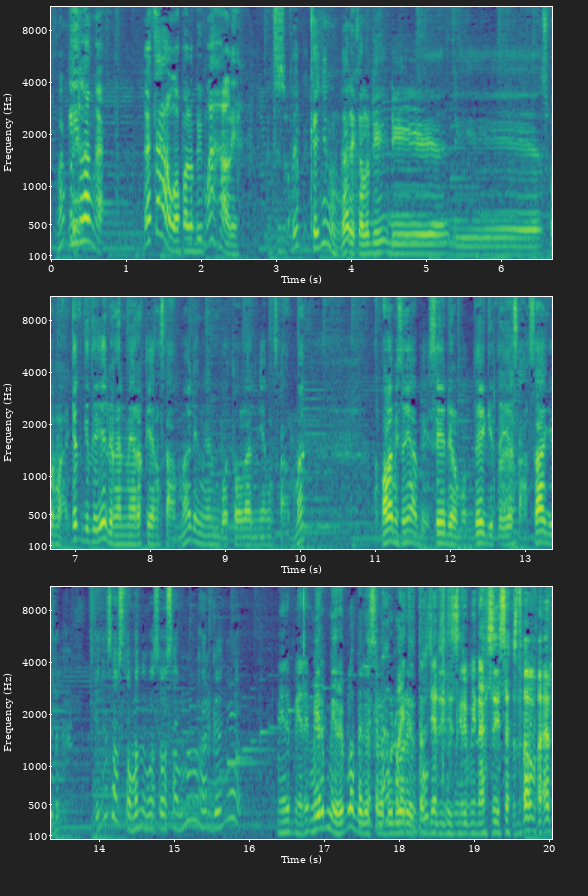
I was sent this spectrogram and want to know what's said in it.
Kenapa ya? gila nggak nggak tahu apa lebih mahal ya Terus- Tapi kayaknya enggak deh kalau di di di supermarket gitu ya dengan merek yang sama dengan botolan yang sama. Apalah misalnya ABC, Del Monte gitu ya, Ah. Sasa gitu. Kayaknya saus tomat sama saus sambal harganya mirip-mirip ya? mirip-mirip lah beda seribu dua ribu. terjadi diskriminasi saus tomat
